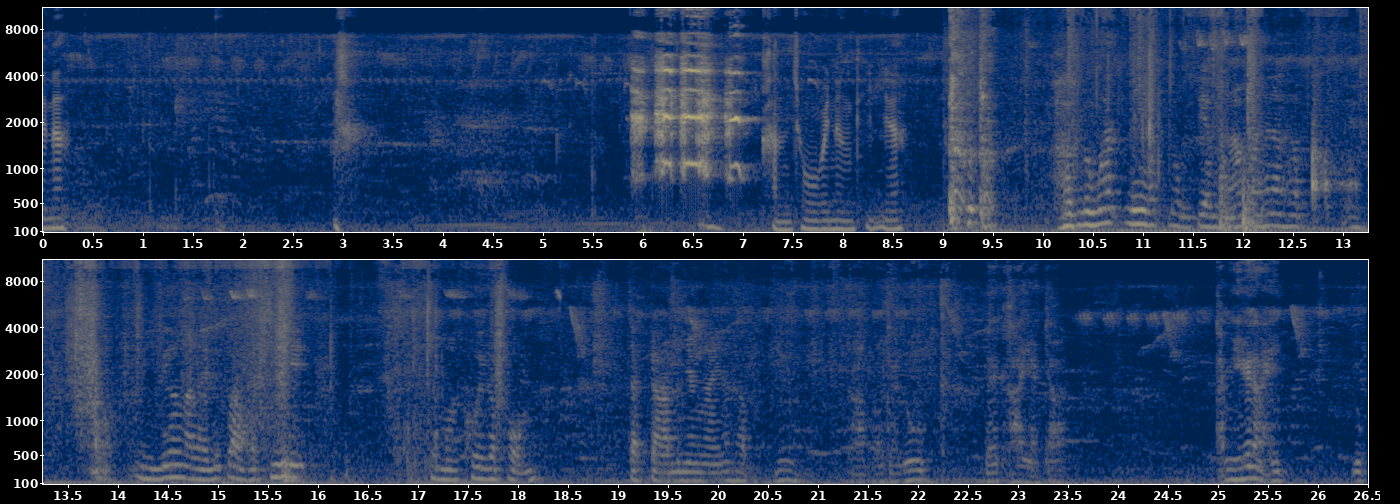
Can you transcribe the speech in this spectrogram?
ลยนะ ขันโชว์ไปหนึ่งทีนะ ครับลุงว่านี่ครับผมเตรียมน้ำไว้ให้แล้วครับ มีเรื่องอะไรหรือเปล่าครับที่จะมาคุยกับผม จัดการมันยังไงนะครับอืมครับเราจะรู้แต่ใครอยากจะทำยังไงก็ได้ให้ลูก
